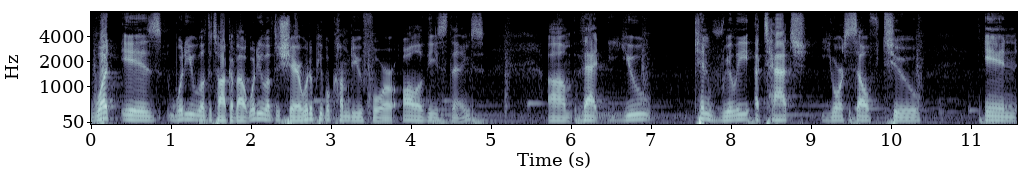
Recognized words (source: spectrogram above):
what is what do you love to talk about what do you love to share what do people come to you for all of these things um, that you can really attach yourself to in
